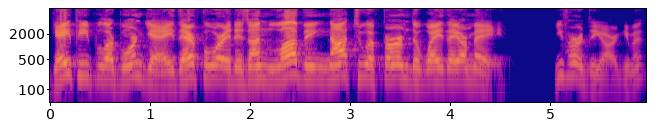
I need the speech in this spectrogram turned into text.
Gay people are born gay, therefore, it is unloving not to affirm the way they are made. You've heard the argument.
